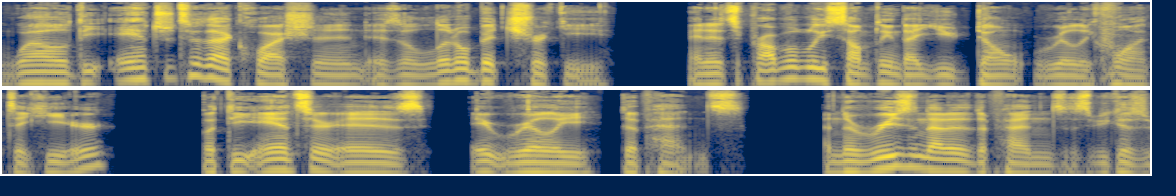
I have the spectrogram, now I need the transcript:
Well, the answer to that question is a little bit tricky, and it's probably something that you don't really want to hear. But the answer is it really depends. And the reason that it depends is because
